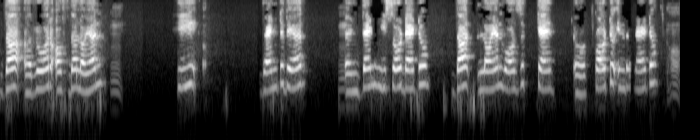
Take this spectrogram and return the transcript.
the roar of the lion. Hmm. He went there Hmm. and then he saw that the lion was ca- uh, caught in the net. हाँ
